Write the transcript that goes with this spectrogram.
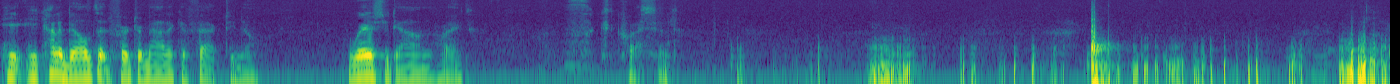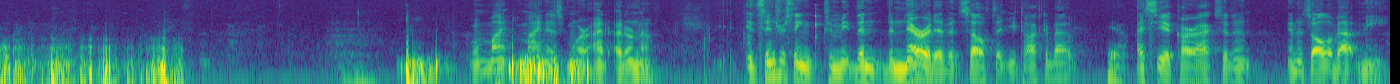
he, he kind of builds it for dramatic effect, you know. He wears you down, right? That's a good question. Is more, I, I don't know. It's interesting to me, the, the narrative itself that you talked about. Yeah. I see a car accident and it's all about me.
